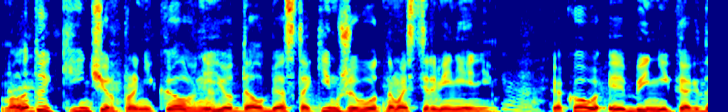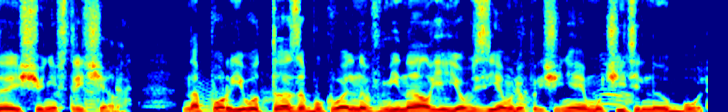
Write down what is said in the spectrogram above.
Молодой кинчер проникал в нее, долбя с таким животным остервенением, какого Эбби никогда еще не встречала. Напор его таза буквально вминал ее в землю, причиняя мучительную боль.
